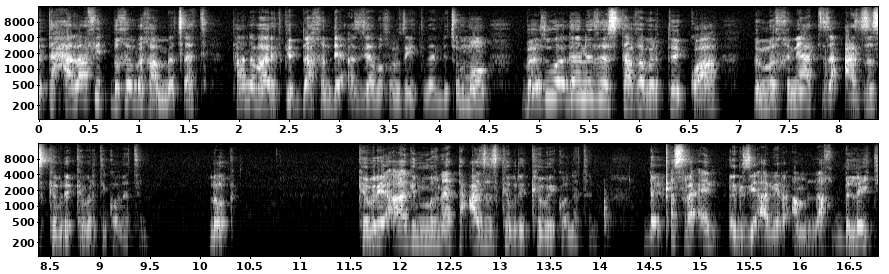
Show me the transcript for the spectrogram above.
እቲ ሓላፊት ብክብሪ ካብ መፀት እታ ነባሪት ግዳ ክንደይ ኣዝያ ብክብሪ ዘይትበልፅ እሞ በዚ ወገን እዚ ስታ ክብርቲ እኳ ብምክንያት ዝዓዝዝ ክብሪ ክብርቲ ይኮነትን? ሎክ ክብሪ ኣ ግን ምክንያት ተዓዝዝ ክብሪ ክብሪ ይኮነትን? ደቂ እስራኤል እግዚኣብሔር ኣምላኽ ብለይቲ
